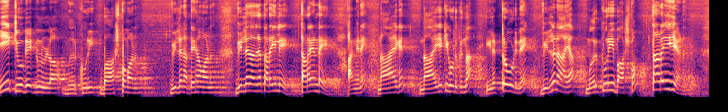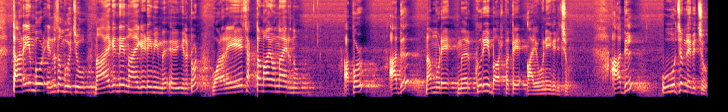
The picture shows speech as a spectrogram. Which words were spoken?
ഈ ട്യൂബ്ലൈറ്റിനുള്ള മെർക്കുറി ബാഷ്പമാണ്. വില്ലൻ അദ്ദേഹമാണ്. വില്ലൻ അതിനെ തടയില്ലേ? തടയണ്ടേ? അങ്ങനെ നായകൻ നായികയ്ക്ക് കൊടുക്കുന്ന ഇലക്ട്രോഡിനെ വില്ലനായ മെർക്കുറി ബാഷ്പം തടയുകയാണ്. തടയുമ്പോൾ എന്ത് സംഭവിച്ചു? നായകന്റെയും നായികയുടെയും ഇലക്ട്രോൺ വളരെ ശക്തമായ ഒന്നായിരുന്നു. അപ്പോൾ അത് നമ്മുടെ മെർക്കുറി ബാഷ്പത്തെ അയോണീകരിച്ചു. അതിൽ ഊർജം ലഭിച്ചു.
